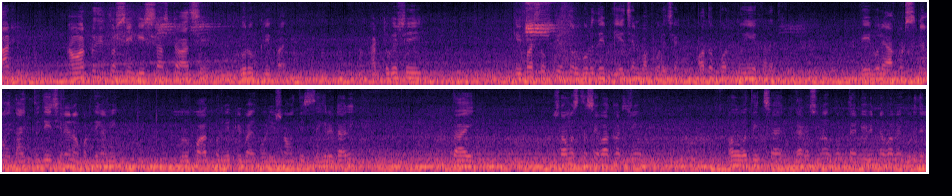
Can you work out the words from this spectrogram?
আর আমার প্রতি তোর সেই বিশ্বাসটা আছে গুরু কৃপায়। আর তোকে সেই কৃপা শক্তিও তোর গুরুদেব দিয়েছেন বা করেছেন। অতঃপর তুই এখানে। এই বলে আকর্ষণে আমাকে দায়িত্ব দিয়েছিলেন। অপর থেকে আমি গুরুপাদ কর্মী কৃপায় করি সমিতির সেক্রেটারি তাই সমস্ত সেবা কার্য ভগবত ইচ্ছায় দেখাশোনাও করতে হয় বিভিন্নভাবে গুরুদেব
